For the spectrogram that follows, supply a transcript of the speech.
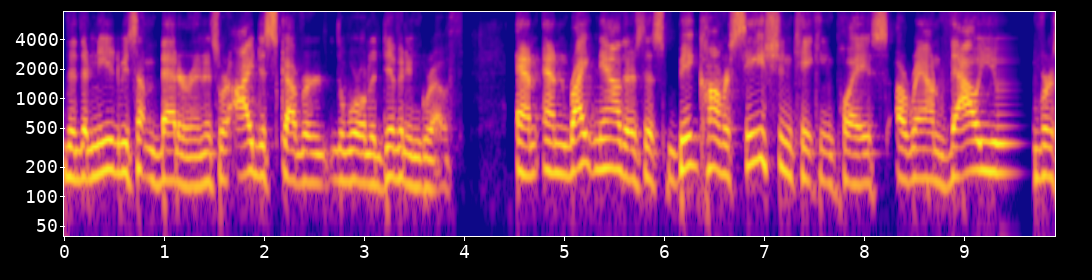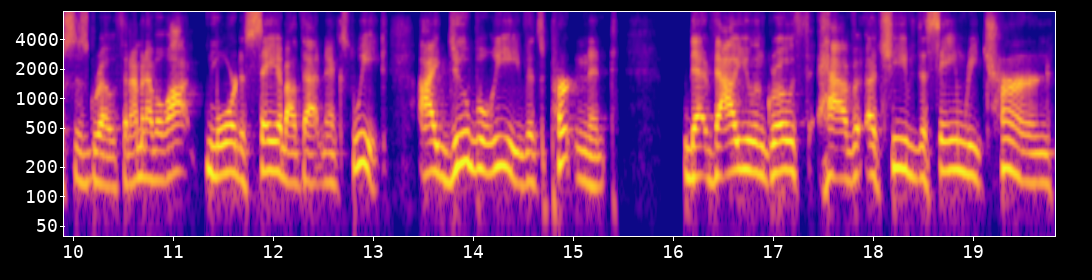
that there needed to be something better. And it's where I discovered the world of dividend growth. And, and right now, there's this big conversation taking place around value versus growth. And I'm going to have a lot more to say about that next week. I do believe it's pertinent that value and growth have achieved the same return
